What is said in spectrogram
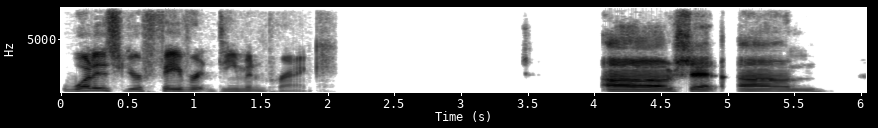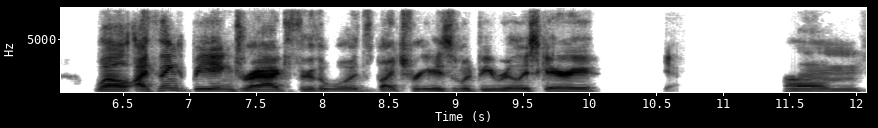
what is your favorite demon prank Oh shit. Um well, I think being dragged through the woods by trees would be really scary. Yeah. Um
